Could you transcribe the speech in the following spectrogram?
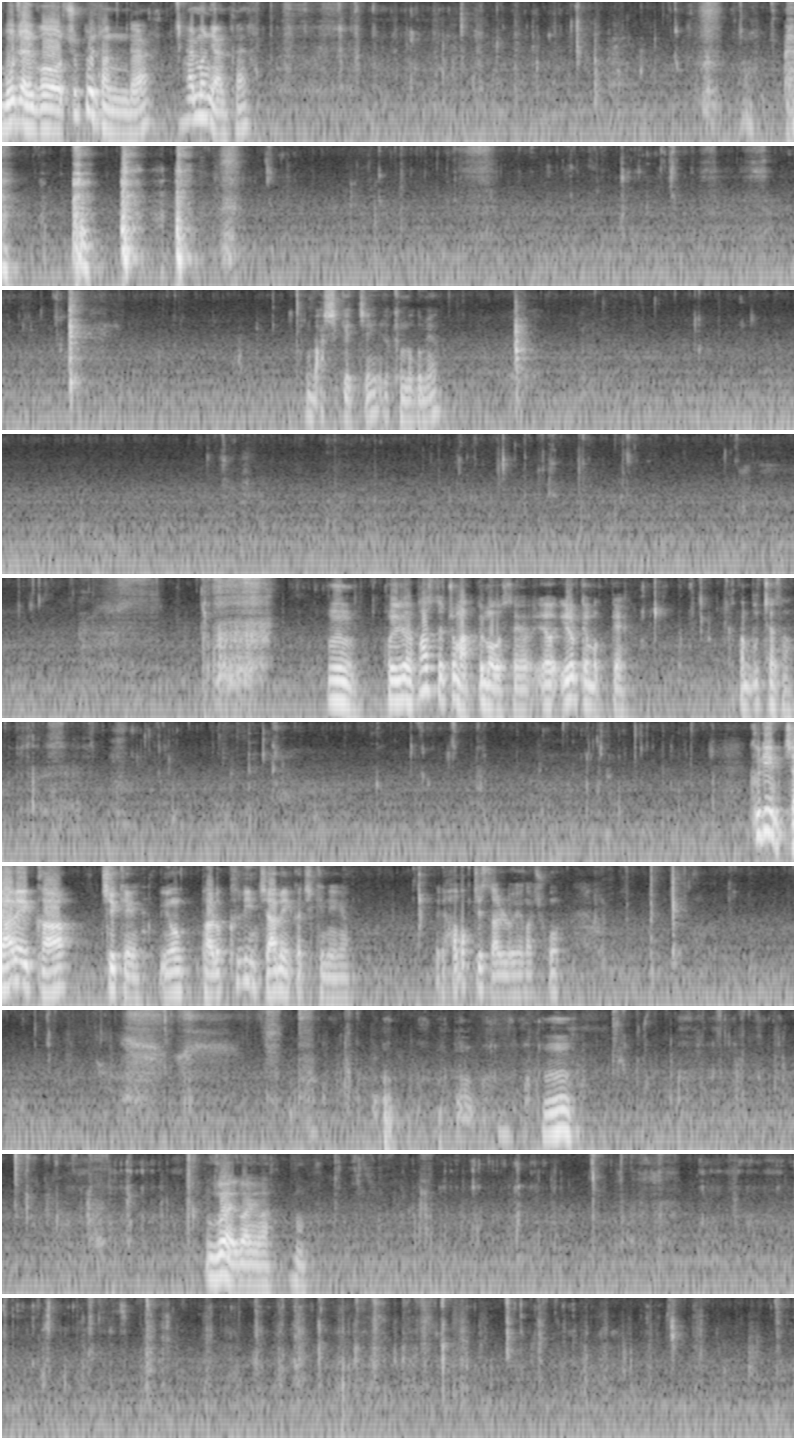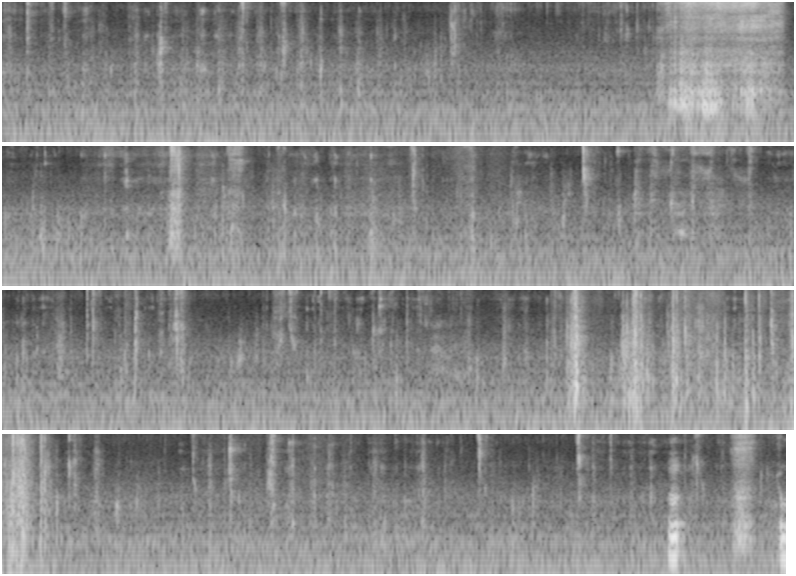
모자 이거 슈플 샀는데 할머니한테. 맛있겠지? 이렇게 먹으면 음, 거기서 파스타 좀 아껴 먹었어요. 여, 이렇게 먹게. 약간 묻혀서. 크림 자메이카 치킨. 이건 바로 크림 자메이카 치킨이에요. 네, 허벅지 살로 해가지고. 음. 이거야, 이거, 이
